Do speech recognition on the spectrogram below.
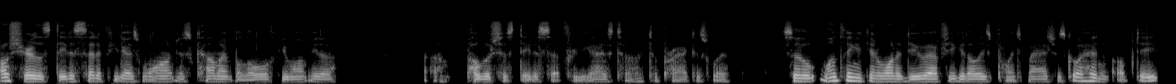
I'll share this data set if you guys want. Just comment below if you want me to uh, publish this data set for you guys to, to practice with. So one thing you're going to want to do after you get all these points matched is go ahead and update.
